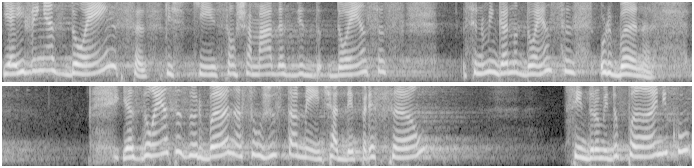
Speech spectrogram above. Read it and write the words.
E aí vem as doenças, que, que são chamadas de doenças se não me engano, doenças urbanas. E as doenças urbanas são justamente a depressão, síndrome do pânico,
